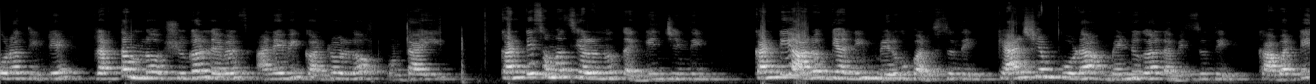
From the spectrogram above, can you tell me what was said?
కూడా తింటే రక్తంలో షుగర్ లెవెల్స్ అనేవి కంట్రోల్లో ఉంటాయి. కంటి సమస్యలను తగ్గించింది. కంటి ఆరోగ్యాన్ని మెరుగుపరుస్తుంది. కాల్షియం కూడా మెండుగా లభిస్తుంది. కాబట్టి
